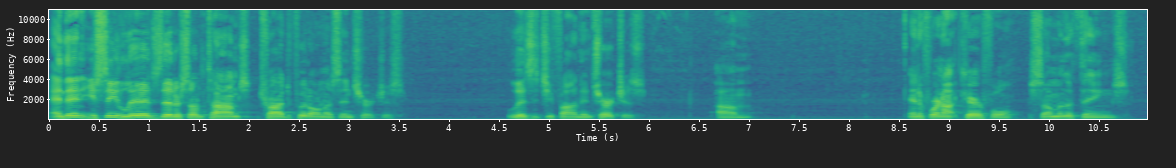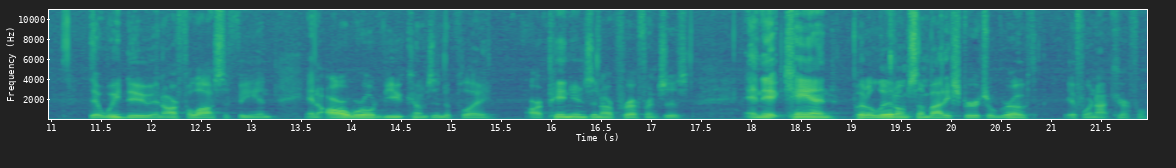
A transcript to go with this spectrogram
and then you see lids that are sometimes tried to put on us in churches lids that you find in churches. Um, and if we're not careful, some of the things that we do in our philosophy and, and our worldview comes into play, our opinions and our preferences, and it can put a lid on somebody's spiritual growth if we're not careful.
